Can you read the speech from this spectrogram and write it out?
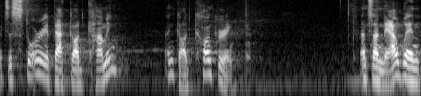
It's a story about God coming and God conquering. And so now, when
